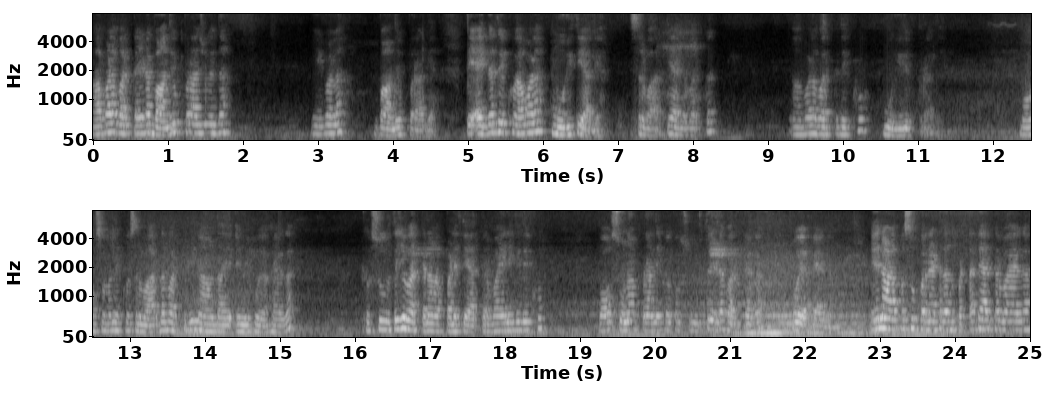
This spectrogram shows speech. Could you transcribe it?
ਆਹ ਵਾਲਾ ਵਰਕ ਹੈ ਜਿਹੜਾ ਬਾਂਹ ਦੇ ਉੱਪਰ ਆਜੂ ਇਦਾਂ। ਇਹ ਵਾਲਾ ਬਾਂਹ ਦੇ ਉੱਪਰ ਆ ਗਿਆ। ਤੇ ਇਧਰ ਦੇਖੋ ਆਹ ਵਾਲਾ ਮੂਰੀ ਤੇ ਆ ਗਿਆ, ਸਲਵਾਰ ਤੇ ਆ ਗਿਆ ਵਰਕ ਆਹ ਵਾਲਾ ਵਰਕ ਦੇਖੋ ਮੂਰੀ ਦੇ ਉੱਪਰ ਆ ਗਿਆ। ਬਹੁਤ ਸੋਹਣਾ ਦੇਖੋ ਸਲਵਾਰ ਦਾ ਵਰਕ ਵੀ ਨਾਲ ਦਾ ਐਵੇਂ ਹੋਇਆ ਹੈਗਾ। ਖੂਬਸੂਰਤ ਜਿਹੇ ਵਰਕ ਨਾਲ ਆਪਾਂ ਨੇ ਤਿਆਰ ਕਰਵਾਏ ਨੇਗੇ ਦੇਖੋ। ਬਹੁਤ ਸੋਹਣਾ ਆਪਣਾ ਦੇਖੋ ਖੂਬਸੂਰਤ ਜਿਹੜਾ ਵਰਕ ਹੈਗਾ, ਹੋਇਆ ਹੋਇਆ ਹੈਗਾ ਇਹਦੇ ਨਾਲ ਆਪਾਂ ਸੁਪਰ ਨੈਟ ਦਾ ਦੁਪੱਟਾ ਤਿਆਰ ਕਰਵਾਇਆ ਹੈਗਾ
